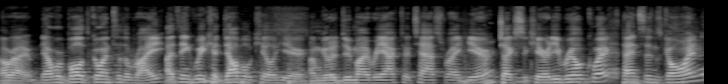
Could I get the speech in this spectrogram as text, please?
All right, now we're both going to the right. I think we could double kill here. I'm gonna do my reactor task right here. Check security real quick. Tenson's going.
